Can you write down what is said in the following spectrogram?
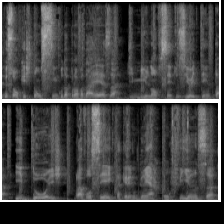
pessoal. Questão 5 da prova da ESA de 1982. Para você aí que está querendo ganhar confiança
